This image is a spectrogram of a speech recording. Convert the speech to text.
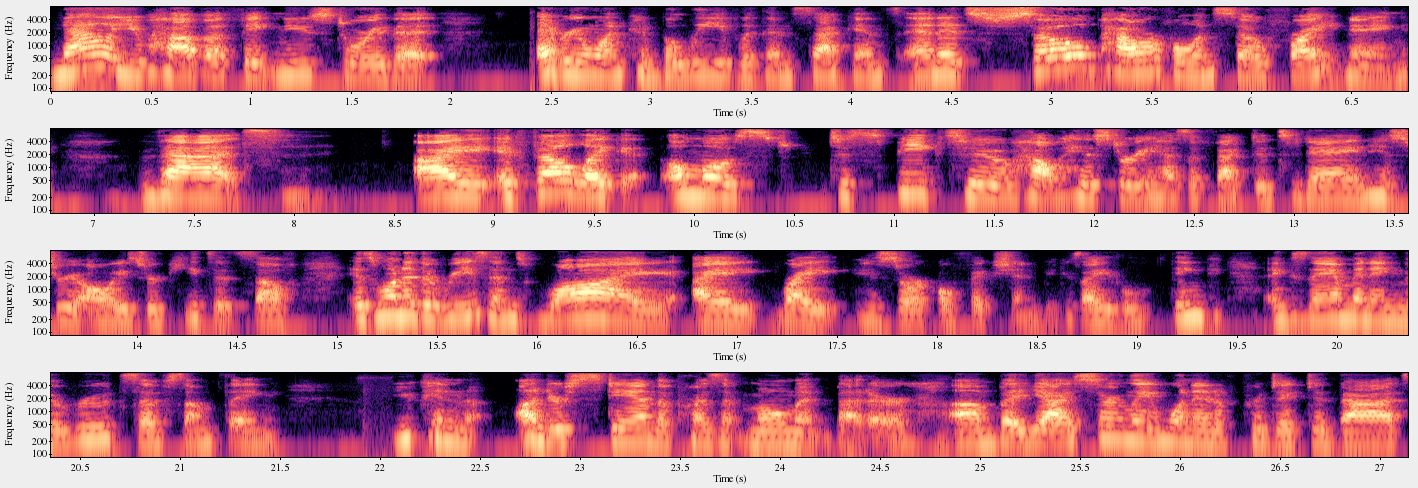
now you have a fake news story that everyone could believe within seconds and it's so powerful and so frightening that i it felt like almost to speak to how history has affected today and history always repeats itself is one of the reasons why i write historical fiction because i think examining the roots of something you can understand the present moment better. Um, but yeah, I certainly wouldn't have predicted that,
